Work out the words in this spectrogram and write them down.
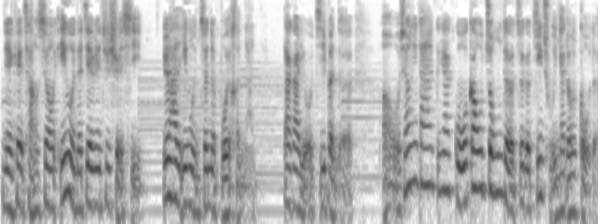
你也可以尝试用英文的界面去学习，因为它的英文真的不会很难，大概有基本的，呃，我相信大家应该国高中的这个基础应该都是够的。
